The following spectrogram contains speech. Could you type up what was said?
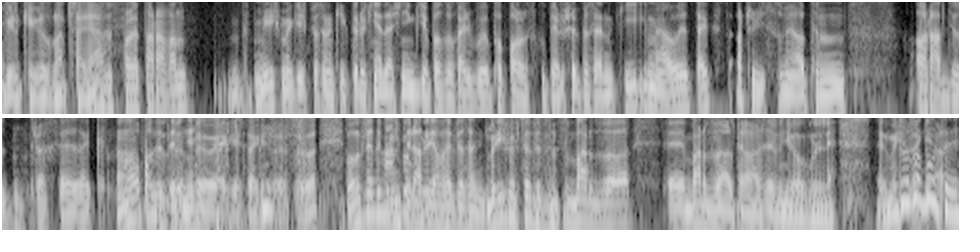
wielkiego znaczenia. W zespole Parawan mieliśmy jakieś piosenki, których nie da się nigdzie posłuchać, były po polsku pierwsze piosenki i miały tekst o czymś w sumie, o tym, o radiu trochę tak No, mało no, pozytywnie. By, były jakieś takie rzeczy. No. Bo my wtedy byliśmy Antyradiowe ogólnie- piosenki. Byliśmy wtedy bardzo, e, bardzo alternatywni ogólnie. E, Mieliśmy Dużo buty.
